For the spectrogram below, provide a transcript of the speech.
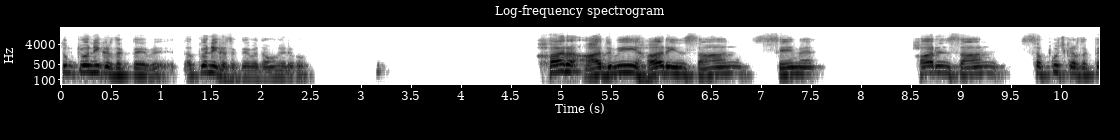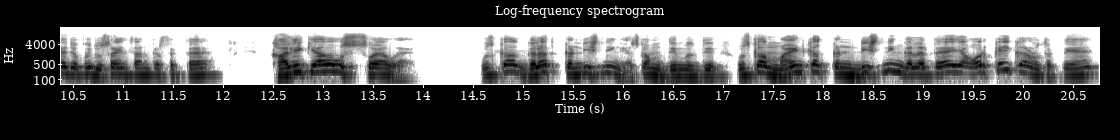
तुम क्यों नहीं कर सकते अब क्यों नहीं कर सकते बताओ मेरे को? हर आदमी, हर इंसान सेम है। हर इंसान सब कुछ कर सकता है, जो कोई दूसरा इंसान कर सकता है। खाली क्या हुआ? वो सोया हुआ है। उसका गलत कंडीशनिंग है, उसका उसका माइंड का कंडीशनिंग गलत है या और कई कारण हो सकते हैं,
